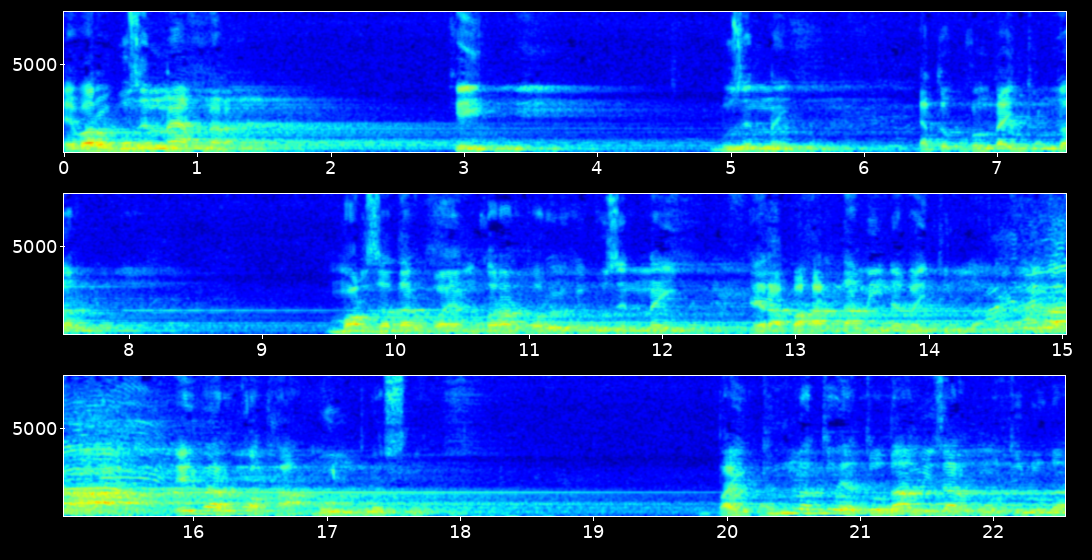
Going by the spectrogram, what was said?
এবারও বুঝেন না আপনারা? কি? বুঝেন নাই? এতক্ষণ বাইতুল্লাহর মর্যাদার বয়ান করার পরেও কি বুঝেন নাই? হেরা পাহাড় দামি না বাইতুল্লাহ? এইবার কথা, মূল প্রশ্ন। বাইতুল্লাহ তো এত দামি যার কোনো তুলনা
